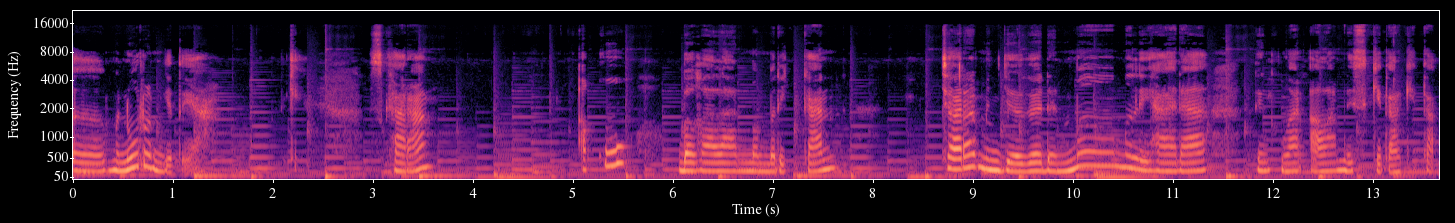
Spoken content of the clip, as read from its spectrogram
e, menurun gitu ya. Oke. Sekarang aku bakalan memberikan cara menjaga dan memelihara lingkungan alam di sekitar kita.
